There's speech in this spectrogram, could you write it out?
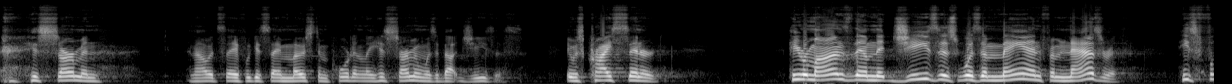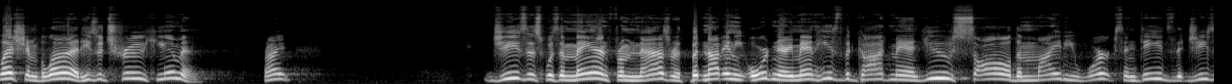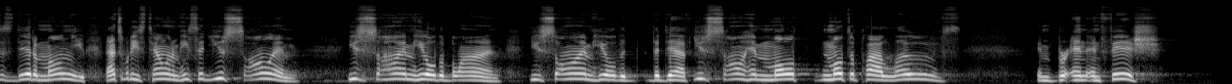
His sermon, and I would say, if we could say most importantly, his sermon was about Jesus. It was Christ centered. He reminds them that Jesus was a man from Nazareth. He's flesh and blood, he's a true human, right? Jesus was a man from Nazareth, but not any ordinary man. He's the God man. You saw the mighty works and deeds that Jesus did among you. That's what he's telling them. He said, You saw him. You saw him heal the blind. You saw him heal the, the deaf. You saw him mul- multiply loaves and, and, and fish.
